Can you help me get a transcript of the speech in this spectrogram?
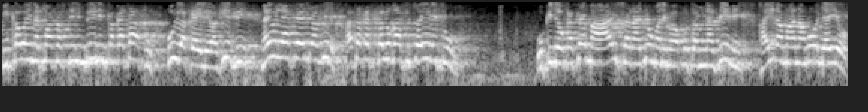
ikawa inatoa tafsiri mbili mpaka tatu. Huyu akaelewa hivi na yule akaelewa vile. Hata katika lugha ya Kiswahili tu ukija ukasema Aisha na Juma nimewakuta mnazini haina maana moja hiyo.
